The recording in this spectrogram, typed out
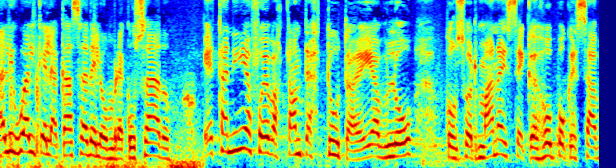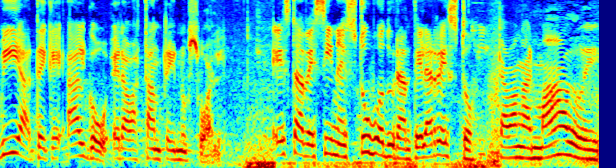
al igual que la casa del hombre acusado. Esta niña fue bastante astuta. Ella habló con su hermana y se quejó porque sabía de que algo era bastante inusual. Esta vecina estuvo durante el arresto. Estaban armados y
